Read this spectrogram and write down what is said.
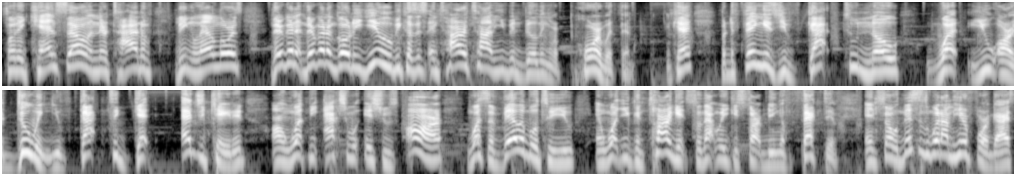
so they can sell, and they're tired of being landlords. They're gonna they're gonna go to you because this entire time you've been building rapport with them. Okay, but the thing is, you've got to know what you are doing. You've got to get educated on what the actual issues are, what's available to you, and what you can target so that way you can start being effective. And so, this is what I'm here for, guys.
